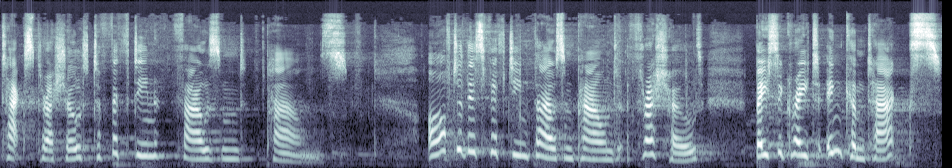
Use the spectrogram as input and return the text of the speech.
tax threshold to £15,000. After this £15,000 threshold, basic rate income tax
